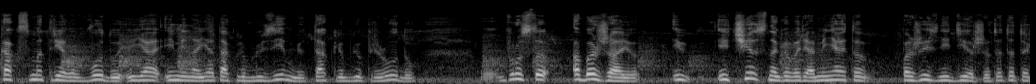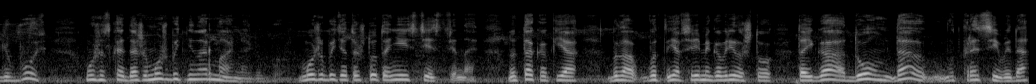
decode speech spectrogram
Как смотрела в воду, и я именно, я так люблю землю, так люблю природу, э, просто обожаю. и, и, честно говоря, меня это по жизни держит. Вот эта любовь, можно сказать, даже, может быть, ненормальная любовь. Может быть, это что-то неестественное. Но так как я была, вот я все время говорила, что тайга, дом, да, вот красивый, да,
